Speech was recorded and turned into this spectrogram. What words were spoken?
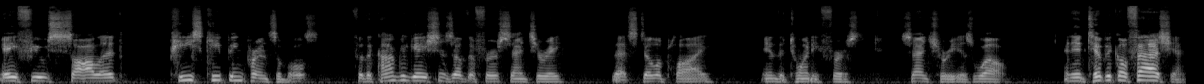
a few solid peacekeeping principles for the congregations of the first century that still apply in the 21st century as well. And in typical fashion,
